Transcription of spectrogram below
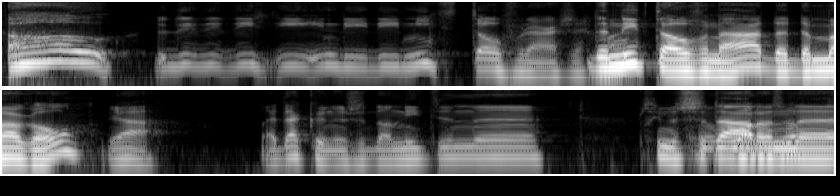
Oh, die, die, die, die, die, die, niet-tovenaar, zeg De maar. niet-tovenaar, de, de muggle. Ja, maar daar kunnen ze dan niet een, eh Misschien dat ze een daar een,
